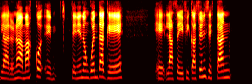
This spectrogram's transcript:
Claro, nada más teniendo en cuenta que las edificaciones están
